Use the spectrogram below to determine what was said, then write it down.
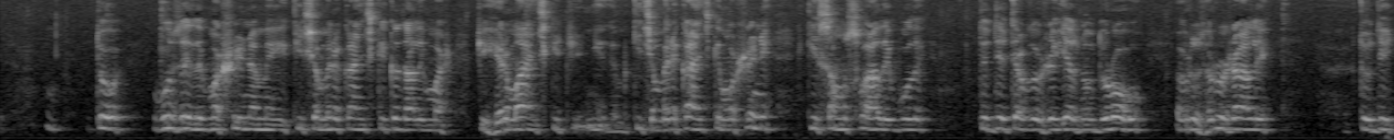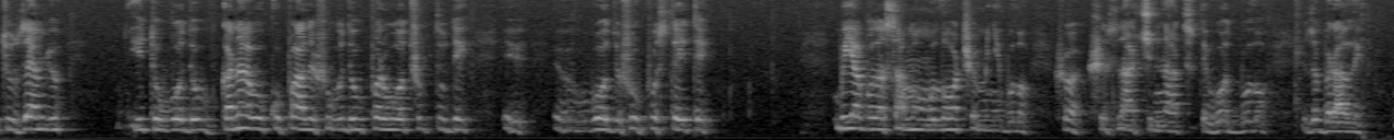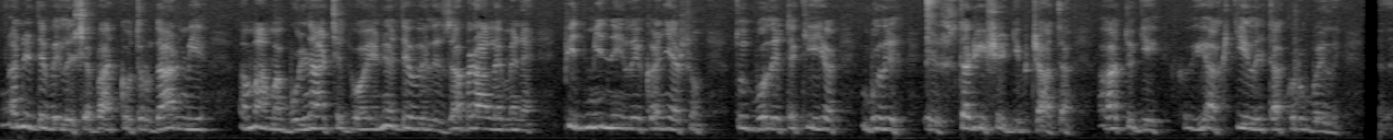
то возили машинами якісь американські, казали, маш- чи германські, чи ні, якісь американські машини, які самосвали були. Туди треба було железну дорогу, розгружали туди цю землю і ту воду в канаву купали, щоб водопровод, щоб туди е, е, воду, щоб пустити. Бо я була сама молодша, мені було що 16-17 год було, забрали. А не дивилися, батько трудармії, а мама больна ці двоє, не дивилися, забрали мене, підмінили, звісно. Тут були такі, були е, старіші дівчата, а тоді як хотіли, так робили. Е,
